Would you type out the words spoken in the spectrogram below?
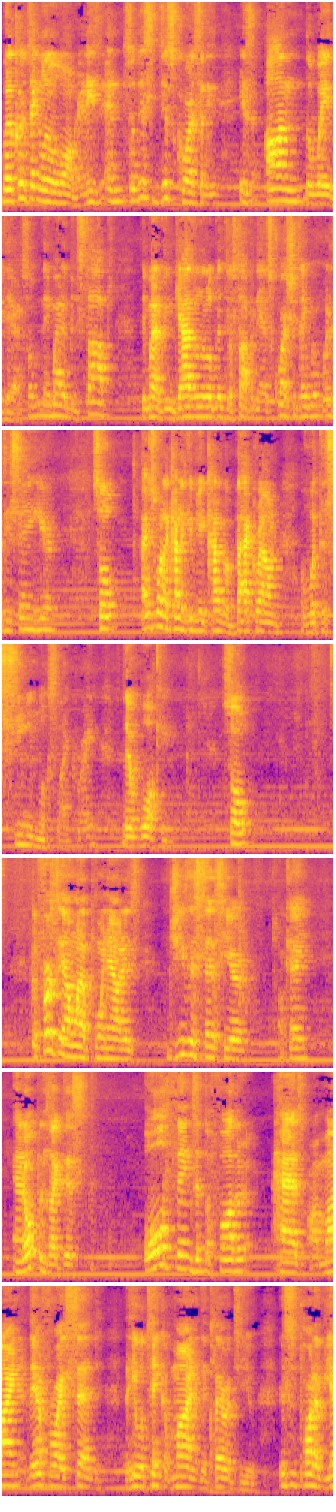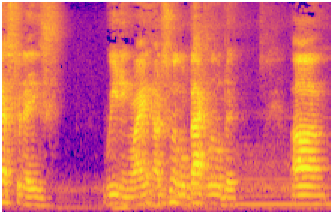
but it could have taken a little longer. And he's and so this discourse is on the way there. So they might have been stopped. They might have been gathered a little bit. They're stopping to ask questions. Hey, what is he saying here? So I just want to kind of give you kind of a background of what the scene looks like, right? They're walking. So the first thing I want to point out is Jesus says here, okay, and it opens like this All things that the Father has are mine, therefore I said, that he will take of mine and declare it to you. This is part of yesterday's reading, right? I'm just going to go back a little bit. Um,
